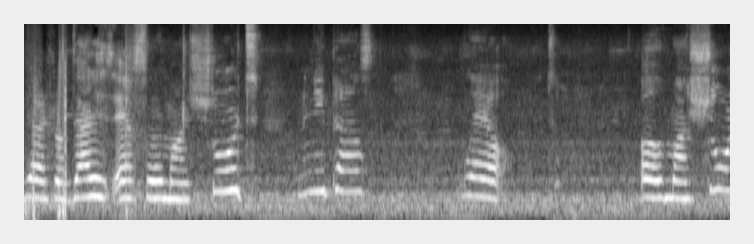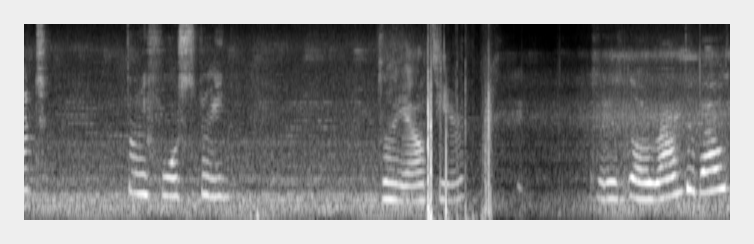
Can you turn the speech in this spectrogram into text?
Yeah, so that is it for my short mini pass. Well, of my short 34th Street layout here. So it's a roundabout.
